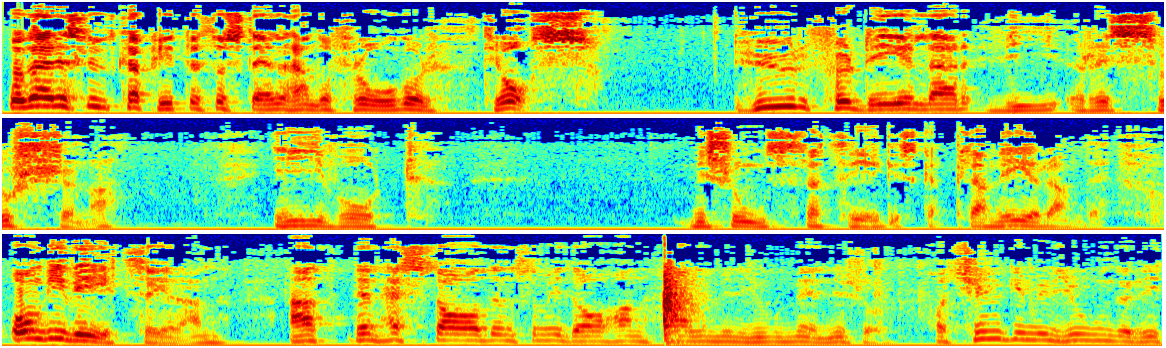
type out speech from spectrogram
Och där i slutkapitlet så ställer han då frågor till oss. Hur fördelar vi resurserna i vårt missionsstrategiska planerande? Om vi vet, säger han, att den här staden som idag har en halv miljon människor har 20 miljoner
